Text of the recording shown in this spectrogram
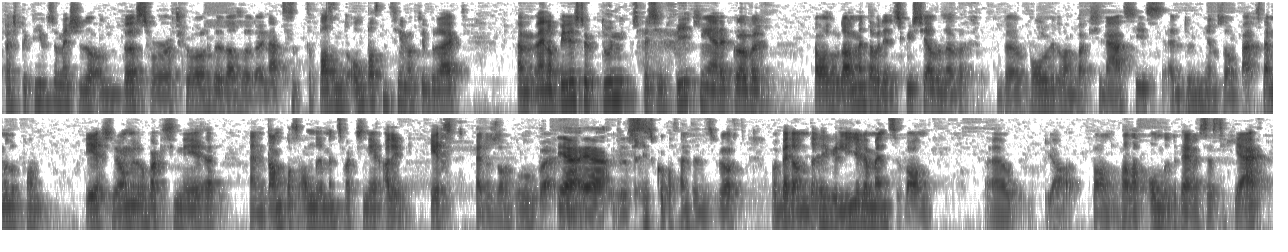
Perspectief is een beetje een buzzword geworden, dat zo net te passend onpas misschien wordt gebruikt. Mijn opiniestuk toen specifiek ging eigenlijk over, was op dat moment dat we de discussie hadden over de volgorde van vaccinaties. En toen gingen er zo'n paar stemmen op van eerst jongeren vaccineren en dan pas andere mensen vaccineren. Alleen eerst bij de zorggroepen, Ja, ja, dus risicopatiënten enzovoort. Waarbij dan de reguliere mensen van, eh, ja, van vanaf onder de 65 jaar,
